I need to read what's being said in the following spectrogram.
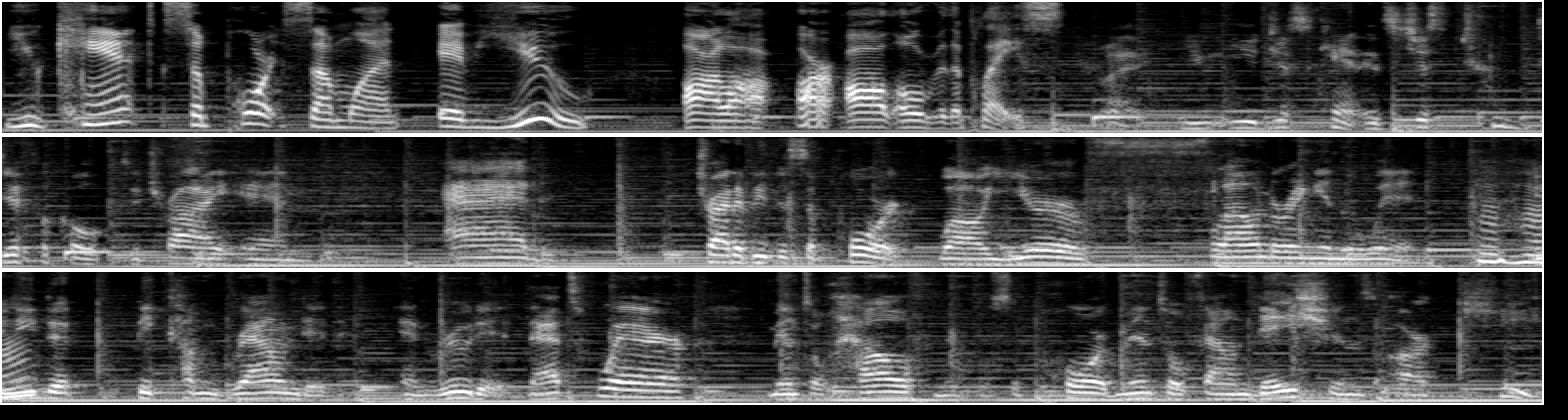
You can't support someone if you are are all over the place. Right. You you just can't. It's just too difficult to try and add try to be the support while you're floundering in the wind. Mm-hmm. You need to become grounded and rooted. That's where mental health, mental support, mental foundations are key.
